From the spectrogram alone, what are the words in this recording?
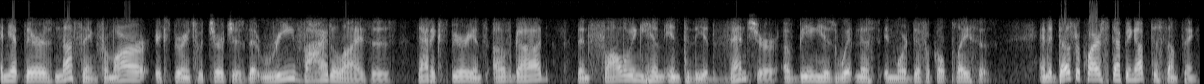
And yet, there is nothing from our experience with churches that revitalizes that experience of God than following Him into the adventure of being His witness in more difficult places. And it does require stepping up to something.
